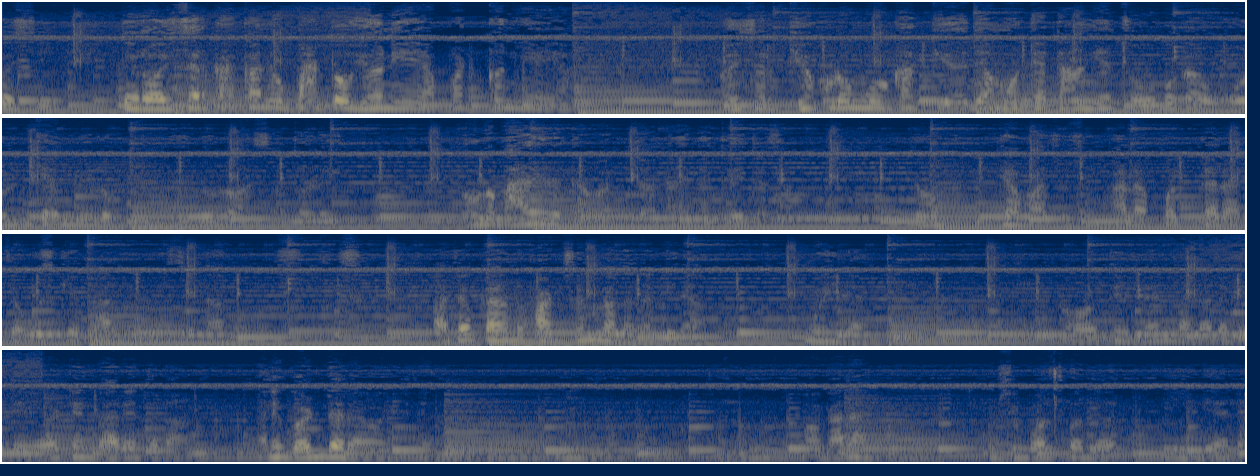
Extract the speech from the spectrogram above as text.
कशी? तर हयसर काका नो पाटो घेऊन येया पटकन येया हयसर खेकडो मोका केद्या मोठ्या टांग्याचो. हो बघा होलक्यात मिलो मिलो असं तळे. हो बघा बाहेर येता वाटतं नाही ना ते तसं. तो त्या बाजूसून घाला पत्तराच्या उसके घालून आता काय फाटसून घाला ना तिला महिला. हो ते लेन घाला किती वाटेन भारे तुला आणि बड्डे राहा माहिती मग ना खुशी बॉल पदर इंडियाला.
